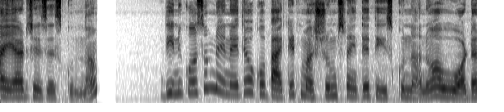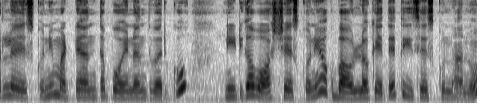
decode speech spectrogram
తయారు చేసేసుకుందాం. దీనికోసం నేనైతే ఒక ప్యాకెట్ మష్రూమ్స్ని అయితే తీసుకున్నాను. అవి వాటర్లో వేసుకొని మట్టి అంతా పోయినంత వరకు నీట్గా వాష్ చేసుకొని ఒక బౌల్లోకి అయితే తీసేసుకున్నాను.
